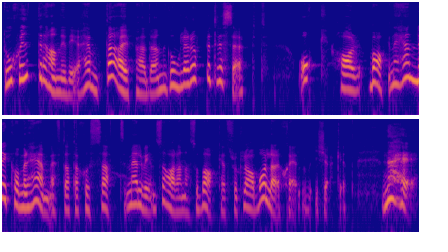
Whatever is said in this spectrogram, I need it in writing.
Då skiter han i det, hämtar iPaden, googlar upp ett recept och har bak... När Henrik kommer hem efter att ha skjutsat Melvin så har han alltså bakat chokladbollar själv i köket. Nej.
